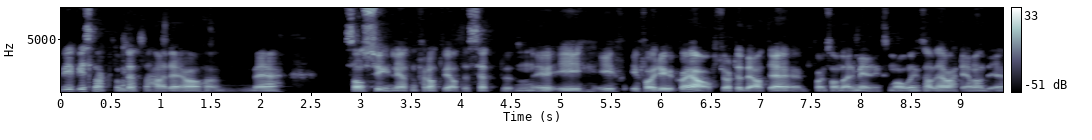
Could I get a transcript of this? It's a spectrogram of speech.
vi, vi snakket om dette her med sannsynligheten for at vi hadde sett bunnen i, i, i, forrige uke. Og jeg avslørte det at jeg, på en sånn der meningsmåling så hadde jeg vært en, de,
